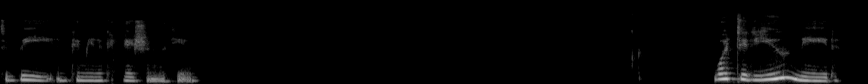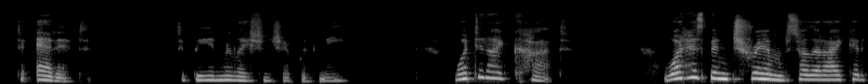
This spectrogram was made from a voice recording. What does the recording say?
to be in communication with you? What did you need to edit to be in relationship with me? What did I cut? What has been trimmed so that I could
